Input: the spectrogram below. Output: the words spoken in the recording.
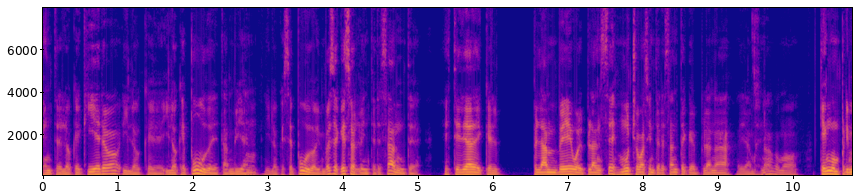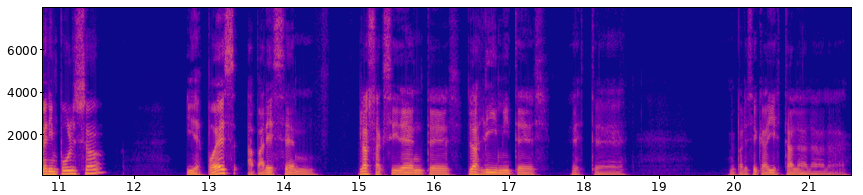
entre lo que quiero y lo que, y lo que pude también, mm. y lo que se pudo. Y me parece que eso es lo interesante. Esta idea de que el plan B o el plan C es mucho más interesante que el plan A, digamos, ¿no? Como tengo un primer impulso y después aparecen los accidentes, los límites, este me parece que ahí está la, la, la,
